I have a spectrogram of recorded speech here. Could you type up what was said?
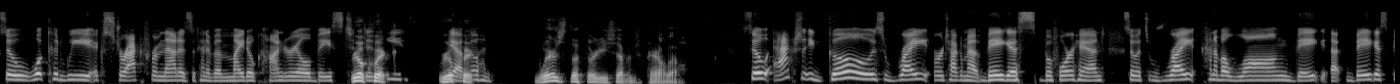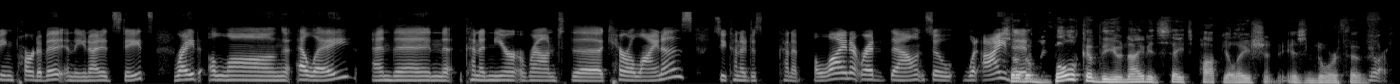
So, what could we extract from that as a kind of a mitochondrial based real disease? quick, real yeah, quick. Go ahead. Where's the 37th parallel? So actually it goes right. We are talking about Vegas beforehand. So it's right kind of along Vegas, uh, Vegas being part of it in the United States, right along LA, and then kind of near around the Carolinas. So you kind of just kind of align it right down. So what I so did the was bulk of the United States population is north of north.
